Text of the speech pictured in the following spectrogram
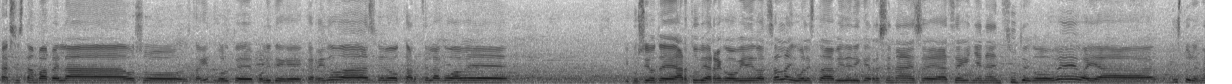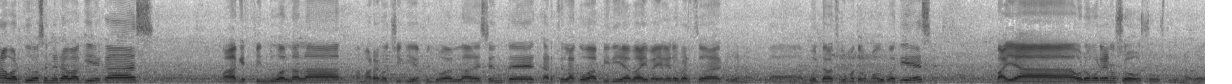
taxistan papela oso, ez dakit, golpe politik karri doaz, gero kartzelako gabe ikusi dute hartu beharreko bide bat zala, igual ez da biderik errezena ez eh, atzeginena entzuteko be, baina guzturen hau hartu doazen erabakiekaz, badakit findu aldala, amarrako txikien findu aldala desente, kartzelakoa bidea bai, bai gero bertzoak, bueno, ba, buelta batzuk motoko moduko ati ez, baina orogorrean oso oso guzturen bai.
